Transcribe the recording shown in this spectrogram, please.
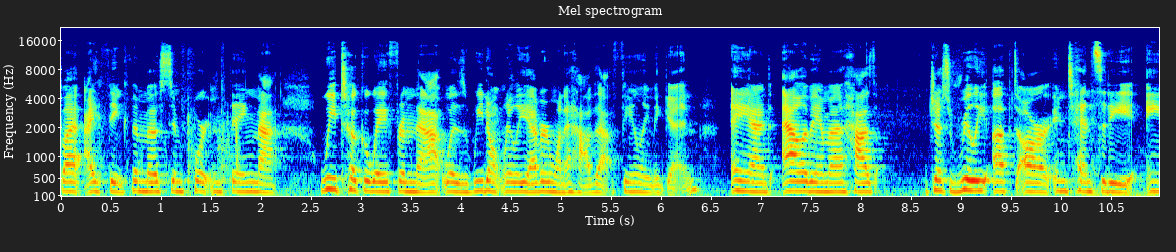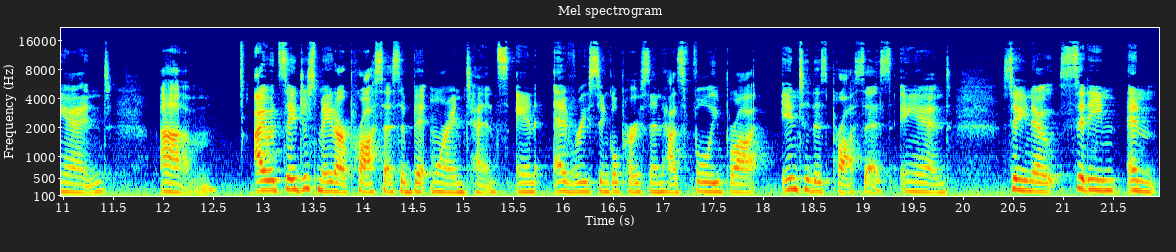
But I think the most important thing that we took away from that was we don't really ever want to have that feeling again. And Alabama has just really upped our intensity and um, I would say just made our process a bit more intense and every single person has fully brought into this process. And so you know sitting and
